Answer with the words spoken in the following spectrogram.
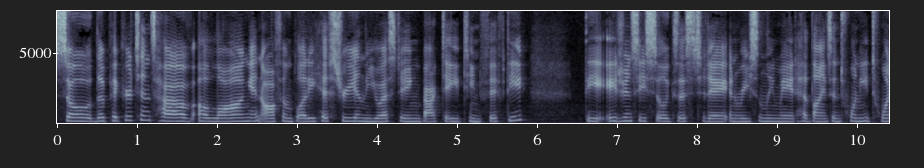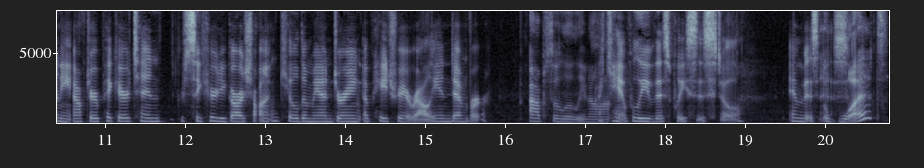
So the Pinkertons have a long and often bloody history in the U.S. dating back to 1850. The agency still exists today and recently made headlines in 2020 after a Pinkerton security guard shot and killed a man during a Patriot rally in Denver. Absolutely not. I can't believe this place is still in business. What?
